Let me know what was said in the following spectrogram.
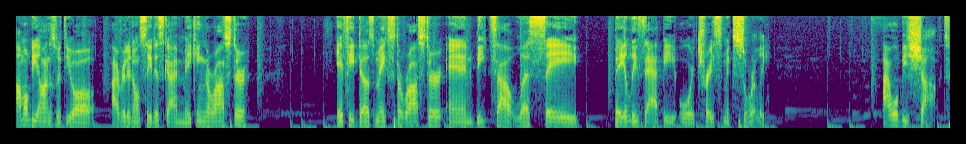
I'm to be honest with you all. I really don't see this guy making the roster. If he does makes the roster and beats out, let's say, Bailey Zappe or Trace McSorley, I will be shocked.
